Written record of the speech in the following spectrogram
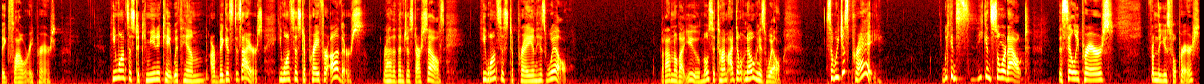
big flowery prayers. He wants us to communicate with Him our biggest desires. He wants us to pray for others rather than just ourselves. He wants us to pray in His will. But I don't know about you. Most of the time, I don't know His will. So we just pray. We can, he can sort out the silly prayers from the useful prayers.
